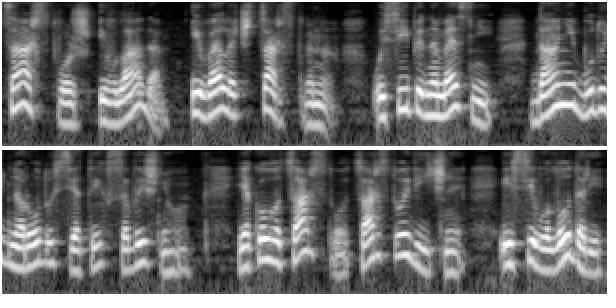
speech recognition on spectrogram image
Царство ж і влада, і велич царственна, усі піднебесні дані будуть народу святих Всевишнього, якого царство, царство вічне, і всі володарі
